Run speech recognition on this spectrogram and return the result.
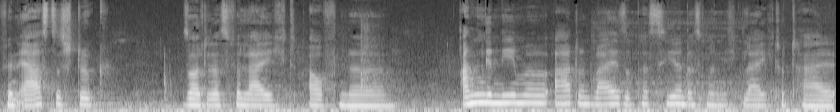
für ein erstes Stück sollte das vielleicht auf eine angenehme Art und Weise passieren, dass man nicht gleich total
